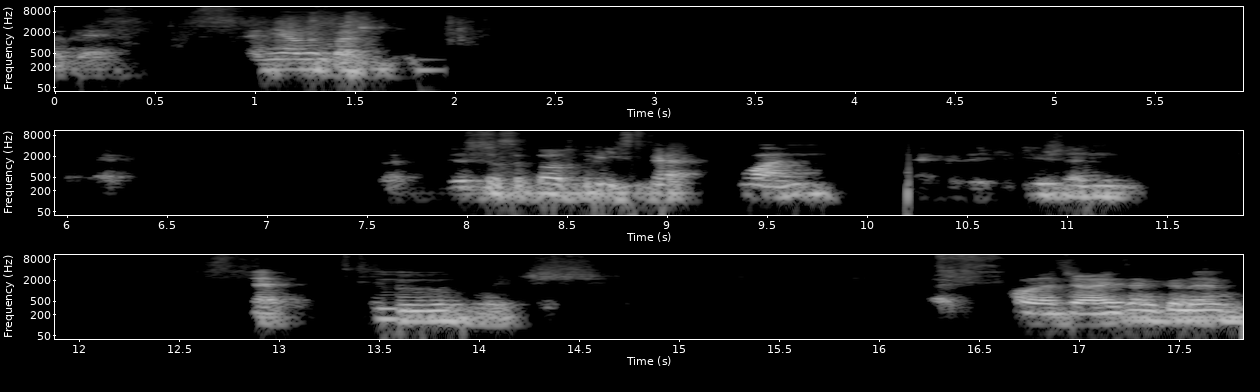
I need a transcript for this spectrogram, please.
Okay. Any other questions? Okay. But this is supposed to be step one, equidistribution. Step two, which I apologize, I'm gonna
